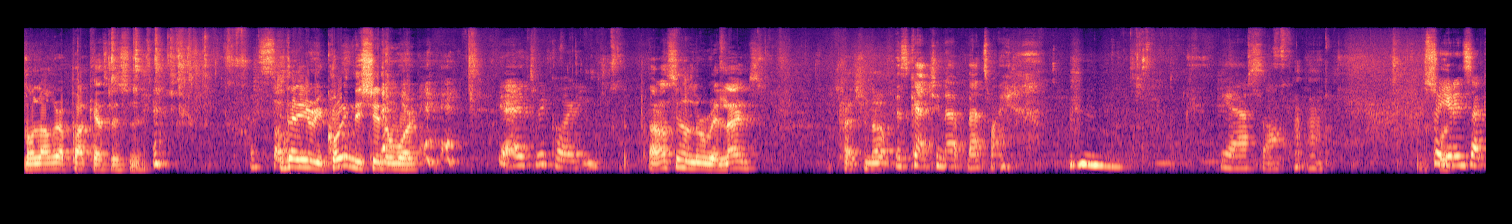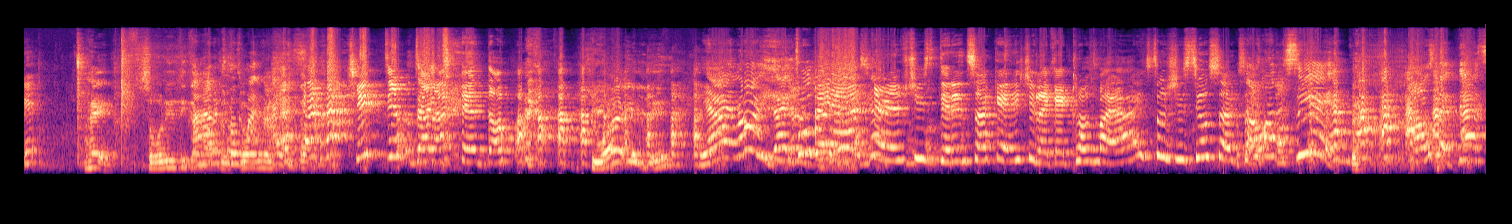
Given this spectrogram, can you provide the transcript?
no longer a podcast listener. It's so She's not even recording this shit no more. yeah, it's recording. I don't see no little red lines. Catching up. It's catching up, that's why. Yeah, so. mm-mm. So you didn't suck it? Hey, so what do you think I had about to this close girl? my that she still sucked it though. She what? Yeah, I know. I told I asked her if she didn't suck it, and she like I closed my eyes, so she still sucks. I want to see it. I was like this.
